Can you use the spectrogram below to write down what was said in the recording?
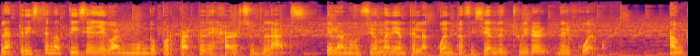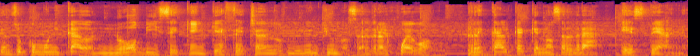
La triste noticia llegó al mundo por parte de Hardsuit Labs, que lo anunció mediante la cuenta oficial de Twitter del juego. Aunque en su comunicado no dice que en qué fecha del 2021 saldrá el juego, recalca que no saldrá este año.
